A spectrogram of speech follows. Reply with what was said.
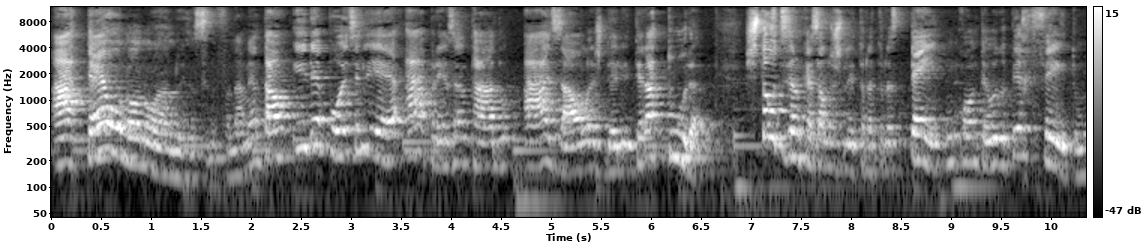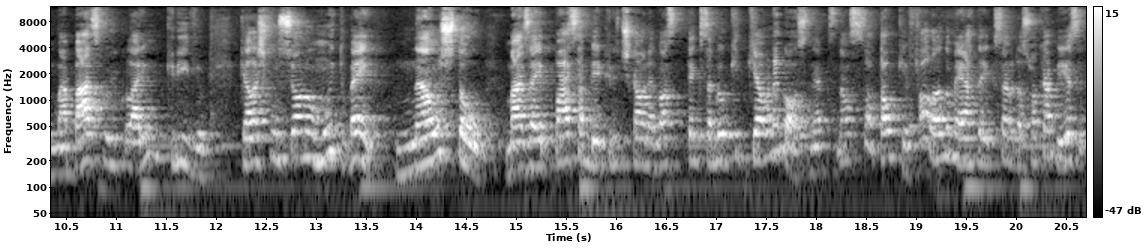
até o nono ano do ensino fundamental e depois ele é apresentado às aulas de literatura. Estou dizendo que as aulas de literatura têm um conteúdo perfeito, uma base curricular incrível, que elas funcionam muito bem? Não estou. Mas aí para saber criticar o negócio, tem que saber o que é o negócio, né? Porque senão você só tá o quê? Falando merda aí que saiu da sua cabeça,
